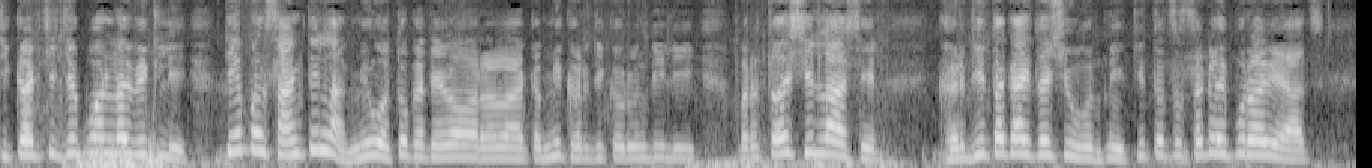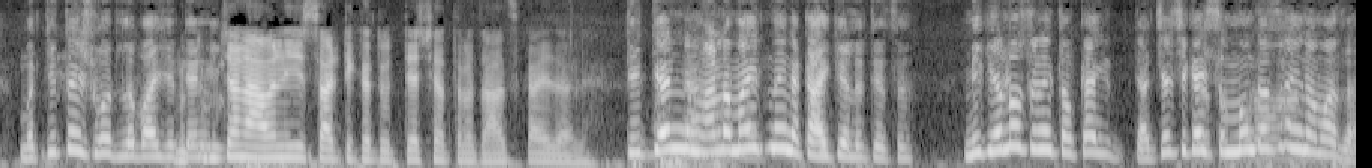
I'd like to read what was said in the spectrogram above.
तिकडची जे कोणाला विकली ते पण सांगतील ना मी होतो का त्या व्यवहाराला का मी खरेदी करून दिली. बरं तहसीलला असेल खरेदी तर काही तशी होत नाही. तिथंच सगळे पुरावे आज. मग तिथं शोधलं पाहिजे त्यांनी. तुमच्या नावाने जी साठ त्या क्षेत्रात आज काय झालं? ते त्यांनी मला माहीत नाही ना काय केलं त्याचं. मी गेलोच नाही तर काही त्याच्याशी काही संबंधच नाही ना माझा.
